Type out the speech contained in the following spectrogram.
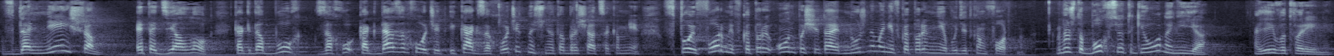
в дальнейшем это диалог, когда Бог, когда захочет и как захочет, начнет обращаться ко мне. В той форме, в которой Он посчитает нужным, а не в которой мне будет комфортно. Потому что Бог все-таки Он, а не я, а я Его творение.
